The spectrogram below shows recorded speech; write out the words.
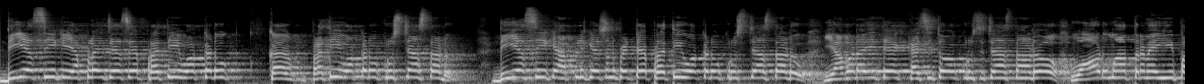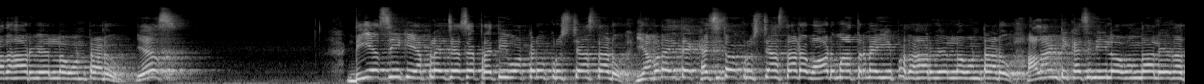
డిఎస్సికి అప్లై చేసే ప్రతి ఒక్కడు ప్రతి ఒక్కడు కృషి చేస్తాడు. డిఎస్సికి అప్లికేషన్ పెట్టే ప్రతి ఒక్కడు కృషి చేస్తాడు. ఎవడైతే కసితో కృషి చేస్తాడో వాడు మాత్రమే ఈ పదహారు వేలలో ఉంటాడు. ఎస్ డిఎస్సికి అప్లై చేసే ప్రతి ఒక్కడు కృషి చేస్తాడు. ఎవడైతే కసితో కృషి చేస్తాడో వాడు మాత్రమే ఈ పదహారు వేలలో ఉంటాడు. అలాంటి కసి నీలో ఉందా లేదా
